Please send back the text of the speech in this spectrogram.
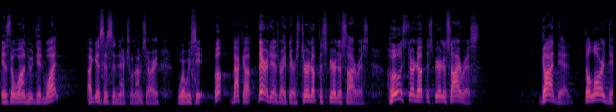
is the one who did what? I guess it's the next one. I'm sorry. Where we see, oh, back up. There it is right there. Stirred up the spirit of Cyrus. Who stirred up the spirit of Cyrus? God did, the Lord did.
